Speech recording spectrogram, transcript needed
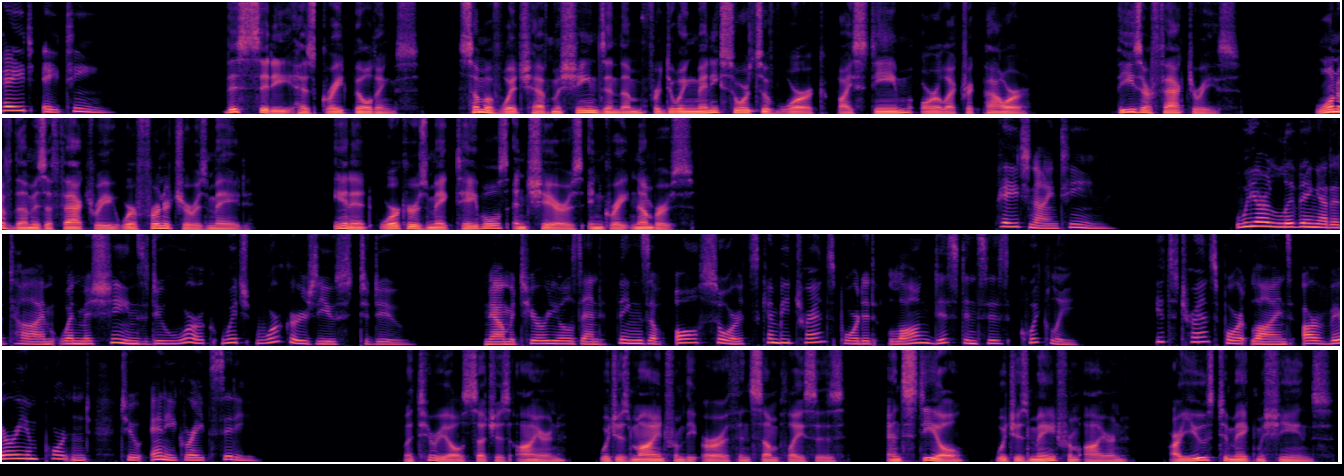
Page 18. This city has great buildings, some of which have machines in them for doing many sorts of work by steam or electric power. These are factories. One of them is a factory where furniture is made. In it, workers make tables and chairs in great numbers. Page 19. We are living at a time when machines do work which workers used to do. Now, materials and things of all sorts can be transported long distances quickly. Its transport lines are very important to any great city. Materials such as iron, which is mined from the earth in some places, and steel, which is made from iron, are used to make machines.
